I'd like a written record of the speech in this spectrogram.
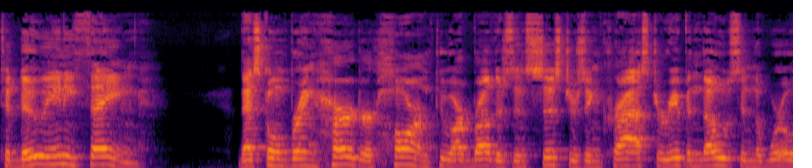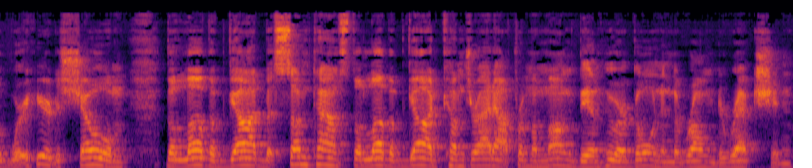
to do anything that's going to bring hurt or harm to our brothers and sisters in Christ or even those in the world. We're here to show them the love of God, but sometimes the love of God comes right out from among them who are going in the wrong direction.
